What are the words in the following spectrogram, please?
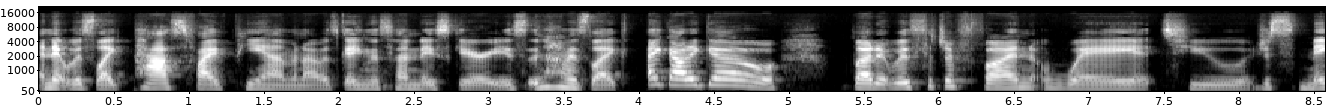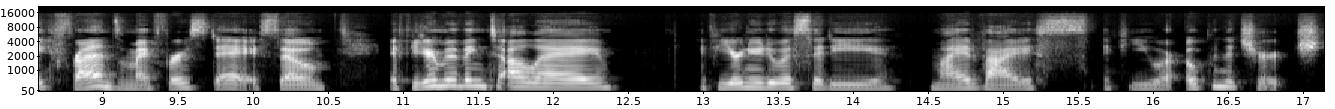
and it was like past 5 p.m. and I was getting the Sunday scaries and I was like, I gotta go. But it was such a fun way to just make friends on my first day. So if you're moving to LA, if you're new to a city, my advice, if you are open to church,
